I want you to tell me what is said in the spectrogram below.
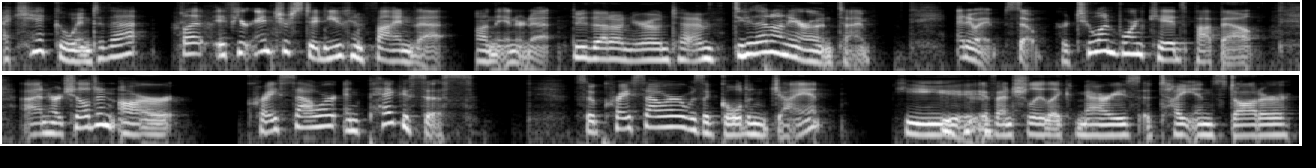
I can't go into that, but if you're interested, you can find that on the internet Do that on your own time. do that on your own time. Anyway, so her two unborn kids pop out, and her children are Chrysaor and Pegasus. So Chrysaor was a golden giant. He eventually like marries a titan's daughter,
